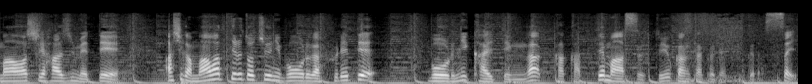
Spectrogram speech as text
回し始めて足が回ってる途中にボールが触れてボールに回転がかかって回すという感覚でやってください。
